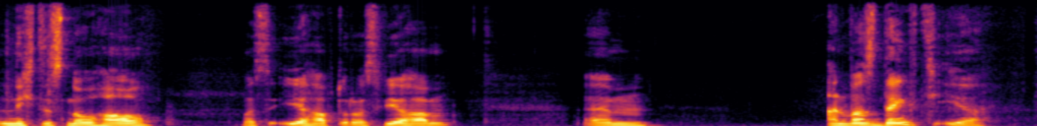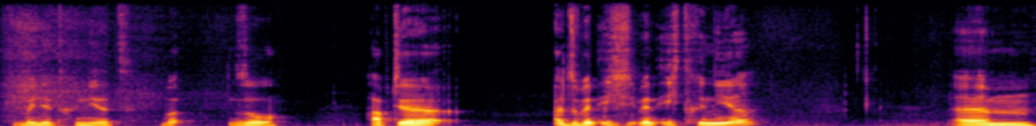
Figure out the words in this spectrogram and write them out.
nicht das Know-how, was ihr habt oder was wir haben. Ähm, an was denkt ihr, wenn ihr trainiert? So, habt ihr, also wenn ich, wenn ich trainiere, ähm,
